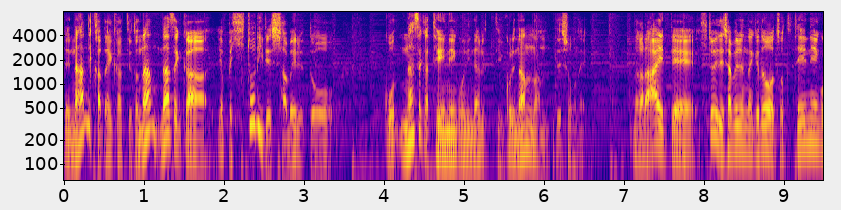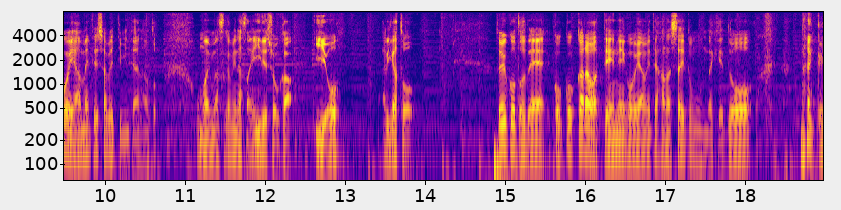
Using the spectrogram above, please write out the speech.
で、なんで硬いかっていうと、なぜか、やっぱ一人で喋ると、こう、なぜか丁寧語になるっていう、これ何なんでしょうね。だから、あえて、一人で喋るんだけど、ちょっと丁寧語をやめて喋ってみたいなと思いますが、皆さんいいでしょうか？いいよ。ありがとう。ということで、ここからは丁寧語をやめて話したいと思うんだけど、なんか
